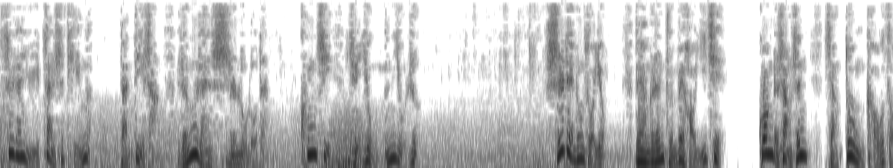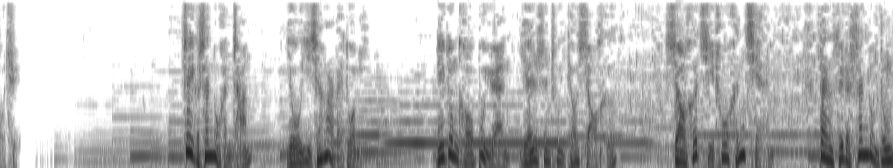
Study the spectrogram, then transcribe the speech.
虽然雨暂时停了，但地上仍然湿漉漉的，空气却又闷又热。十点钟左右，两个人准备好一切，光着上身向洞口走去。这个山洞很长，有一千二百多米，离洞口不远延伸出一条小河，小河起初很浅。但随着山洞中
